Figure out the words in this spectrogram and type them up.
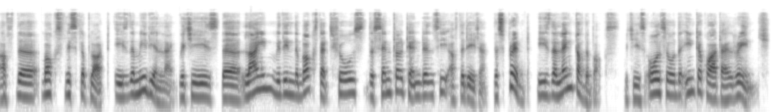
of the box whisker plot is the median line, which is the line within the box that shows the central tendency of the data. The spread is the length of the box, which is also the interquartile range.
